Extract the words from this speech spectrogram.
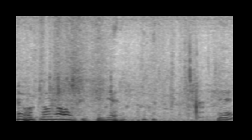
Voltou longe, entendeu? É. Né?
